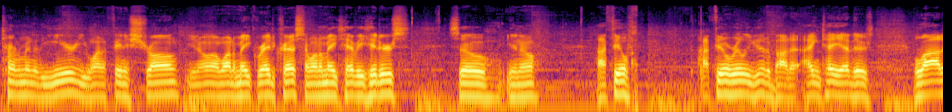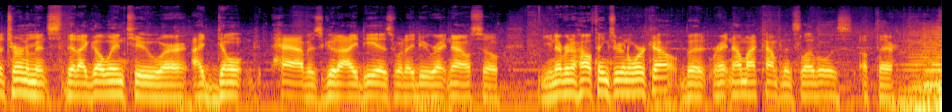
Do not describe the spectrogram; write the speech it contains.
tournament of the year. You want to finish strong. You know, I want to make red crest. I want to make heavy hitters. So, you know, I feel I feel really good about it. I can tell you there's a lot of tournaments that I go into where I don't have as good idea as what I do right now. So you never know how things are going to work out, but right now my confidence level is up there.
